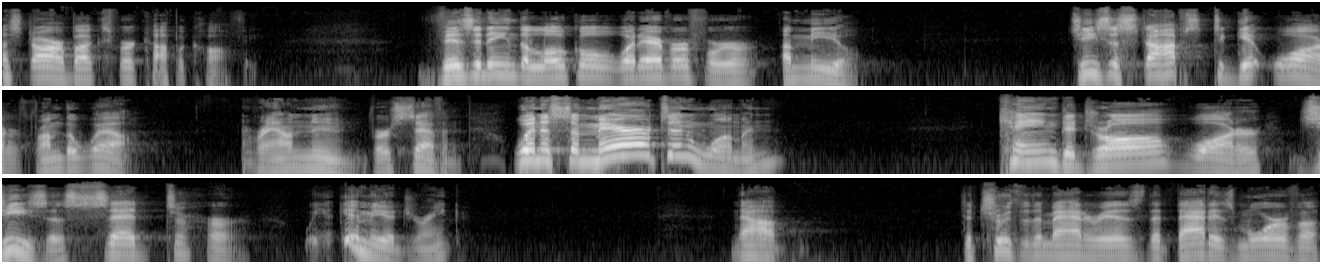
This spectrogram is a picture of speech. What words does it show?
a Starbucks for a cup of coffee, visiting the local whatever for a meal. Jesus stops to get water from the well around noon. Verse 7. When a Samaritan woman came to draw water, Jesus said to her, Will you give me a drink? Now, the truth of the matter is that that is more of a,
